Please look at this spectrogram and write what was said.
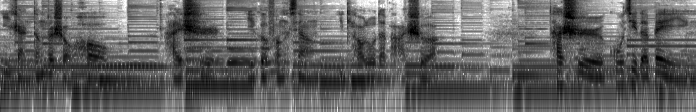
一盏灯的守候，还是一个方向一条路的跋涉？它是孤寂的背影。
